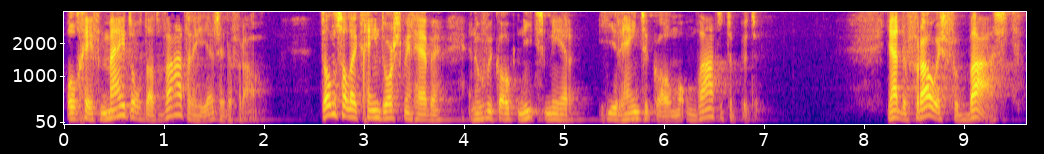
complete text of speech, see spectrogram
O, geef mij toch dat water, heer, zei de vrouw. Dan zal ik geen dorst meer hebben en hoef ik ook niet meer hierheen te komen om water te putten. Ja, de vrouw is verbaasd,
